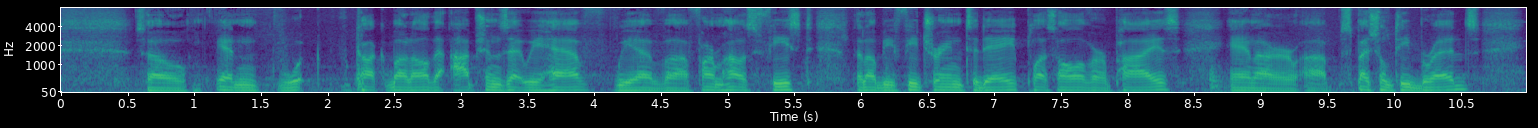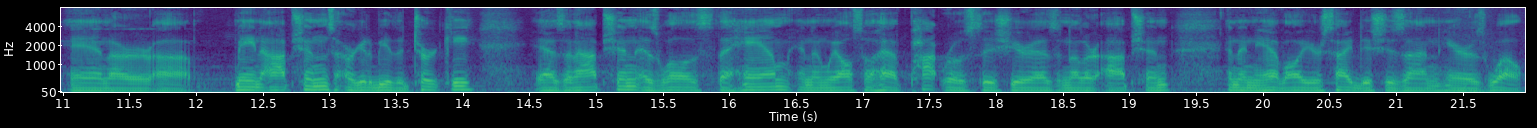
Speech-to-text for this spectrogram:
So, and what, talk about all the options that we have. We have a Farmhouse Feast that I'll be featuring today, plus all of our pies and our uh, specialty breads and our uh, main options are going to be the turkey as an option as well as the ham and then we also have pot roast this year as another option and then you have all your side dishes on here as well.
